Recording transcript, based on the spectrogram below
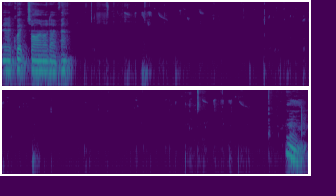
in a quick time, I don't think. Hmm.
